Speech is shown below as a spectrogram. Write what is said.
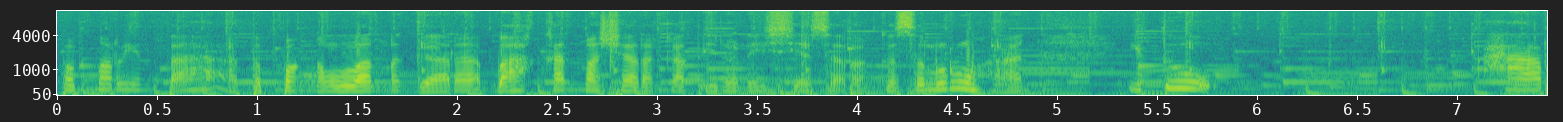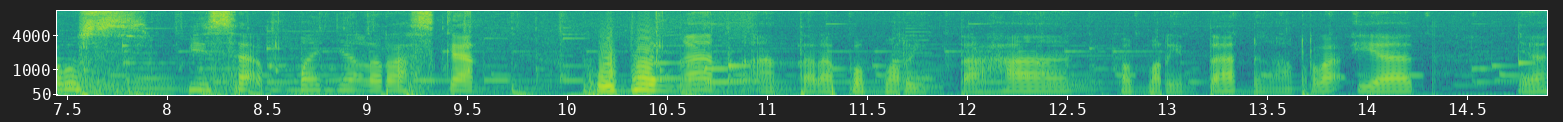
pemerintah atau pengelola negara bahkan masyarakat Indonesia secara keseluruhan itu harus bisa menyelaraskan hubungan antara pemerintahan pemerintah dengan rakyat ya.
